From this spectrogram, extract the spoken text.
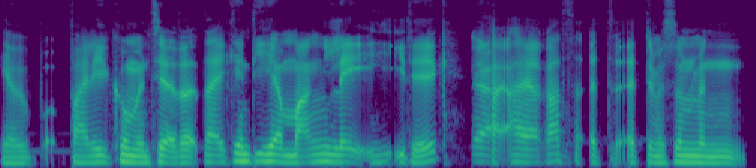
Jeg vil bare lige kommentere, der, der er igen de her mange lag i det, ikke? Ja. Har, har jeg ret, at, at det er sådan, man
